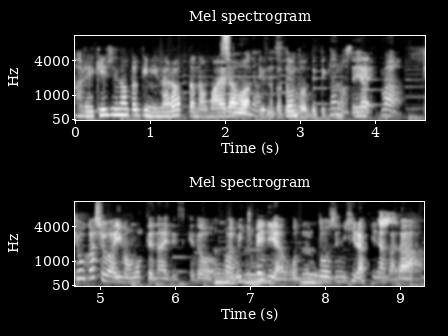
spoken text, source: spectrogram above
あ、歴史の時に習った名前だわっていうのがどんどん出てきますね。なので、まあ、教科書は今持ってないですけど、うんまあ、ウィキペディアをうん同時に開きながら、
